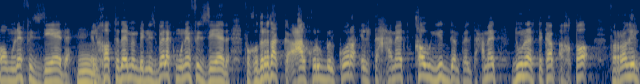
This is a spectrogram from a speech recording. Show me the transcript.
هو منافس زيادة. الخط دايما بالنسبة لك منافس زيادة. فقدرتك على الخروج بالكورة التحامات قوي جدا في الالتحامات دون ارتكاب أخطاء. فالراجل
